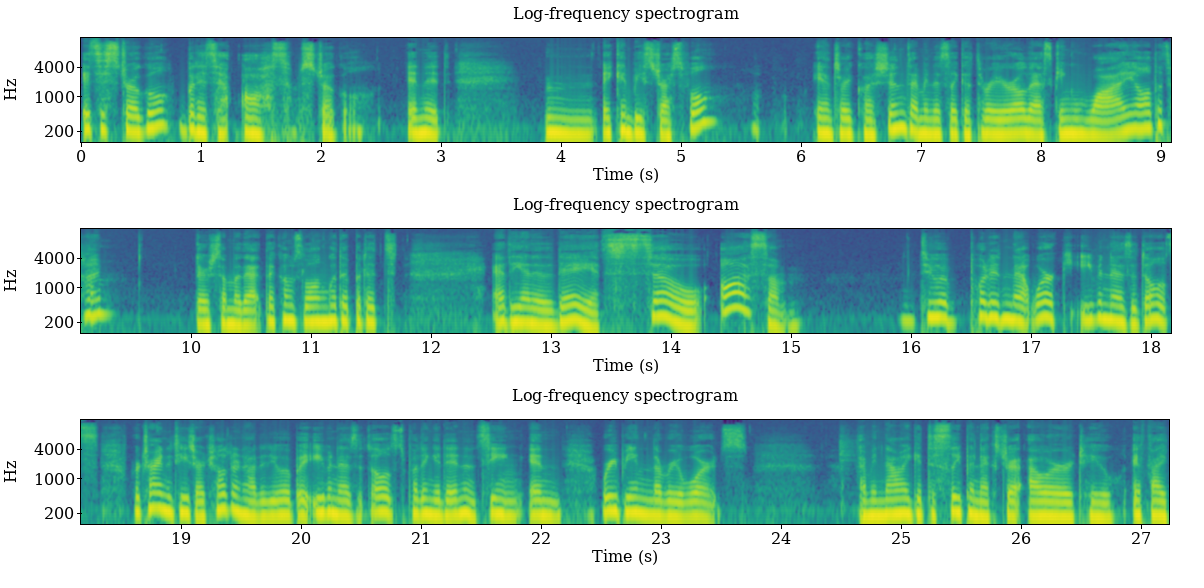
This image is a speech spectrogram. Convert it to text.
It's a struggle, but it's an awesome struggle. And it mm, it can be stressful answering questions. I mean, it's like a three year old asking why all the time. There's some of that that comes along with it, but it's at the end of the day, it's so awesome to have put in that work. Even as adults, we're trying to teach our children how to do it, but even as adults, putting it in and seeing and reaping the rewards. I mean, now I get to sleep an extra hour or two if I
